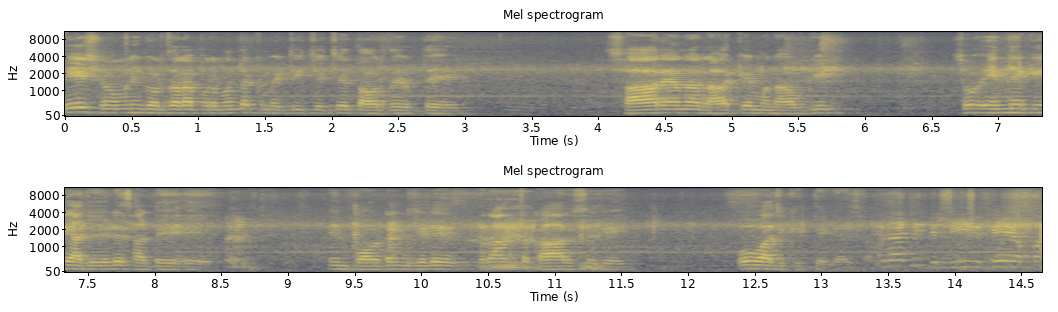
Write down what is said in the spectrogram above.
ਇਹ ਸ਼੍ਰੋਮਣੀ ਗੁਰਦੁਆਰਾ ਪ੍ਰਬੰਧਕ ਕਮੇਟੀ ਚੇਚੇ ਤੌਰ ਦੇ ਉੱਤੇ ਸਾਰਿਆਂ ਨਾਲ ਰਲ ਕੇ ਮਨਾਉਗੀ ਸੋ ਇੰਨੇ ਕਿ ਅੱਜ ਜਿਹੜੇ ਸਾਡੇ ਇਹ ਇੰਪੋਰਟੈਂਟ ਜਿਹੜੇ ਤੁਰੰਤ ਸੀਗੇ ਉਹ ਅੱਜ ਕੀਤੇ ਗਏ ਸਨ। ਉਹਨਾਂ ਚ ਦਿੱਲੀ ਵਿਖੇ ਆਪਾਂ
